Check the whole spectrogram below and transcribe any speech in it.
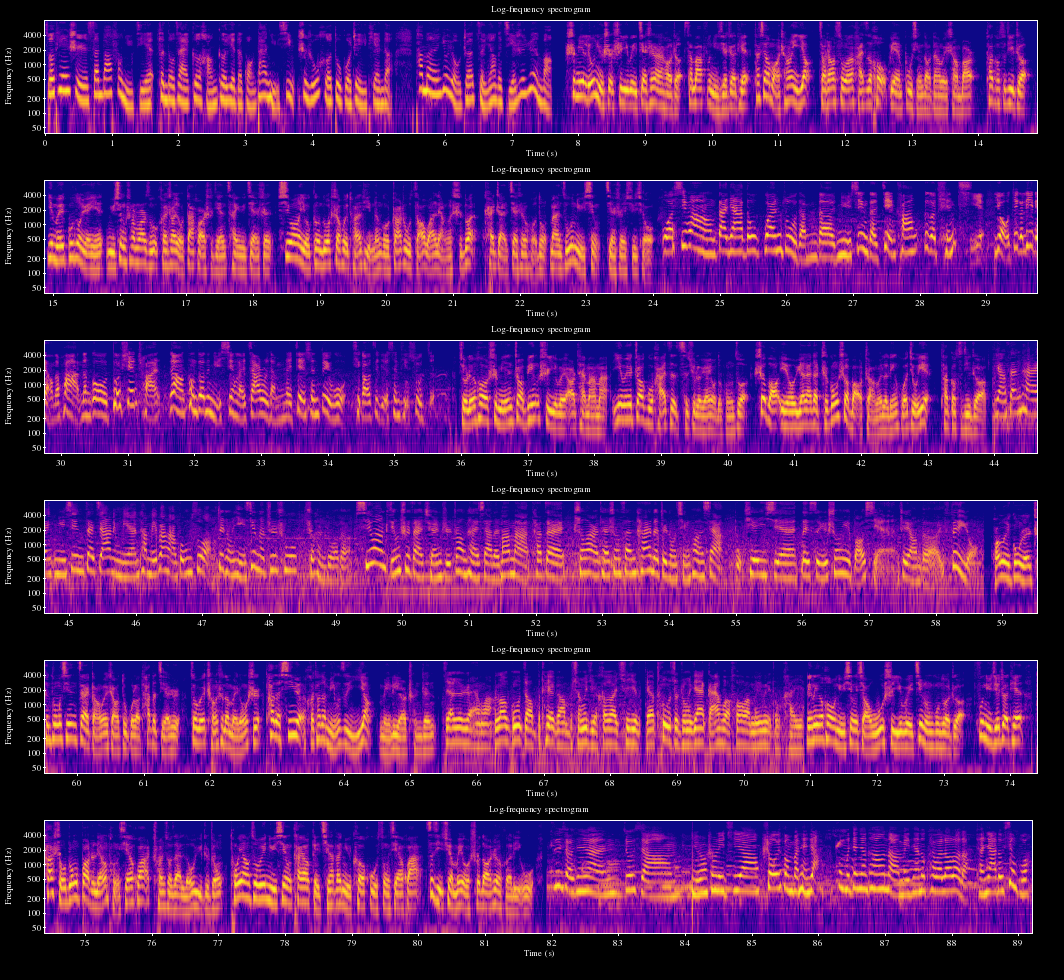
昨天是三八妇女节，奋斗在各行各业的广大女性是如何度过这一天的？她们又有着怎样的节日愿望？市民刘女士是一位健身爱好者。三八妇女节这天，她像往常一样，早上送完孩子后便步行到单位上班。她告诉记者，因为工作原因，女性上班族很少有大块时间参与健身，希望有更多社会团体能够抓住早晚两个时段开展健身活动，满足女性健身需求。我希望大家都关注咱们的女性的健康，各个群体有这个力量的话，能够多宣传，让更多的女性来加入咱们的健身队伍，提高自己的身体素质。九零后市民赵冰是一位二胎妈妈，因为照顾孩子辞去了原有的工作，社保也由原来的职工社保转为了灵活就业。她告诉记者，养三胎，女性在家里面她没办法工作，这种隐性的支出是很多的。希望已经是在全职状态下的妈妈，她在生二胎、生三胎的这种情况下，补贴一些类似于生育保险这样的费用。环卫工人陈同新在岗位上度过了他的节日。作为城市的美容师，他的心愿和他的名字一样美丽而纯真。节日愿望：老公只要不抬杠、不生气、和和气气，在同事中间干活和和美美都可以。零零后女性小吴是一位金融工作者。妇女节这天，她手中抱着两捧鲜花，穿梭在楼宇之中。同样作为女性，她要给其他的女客户送鲜花，自己却没有收到任何礼物。自己小心愿就想女生生理期啊，稍微放半天假，父母健健康康的，每天都快快乐乐的，全家都幸福。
